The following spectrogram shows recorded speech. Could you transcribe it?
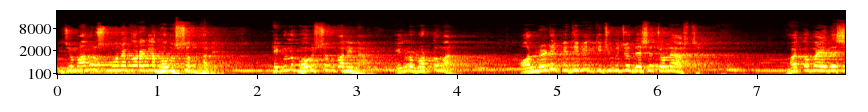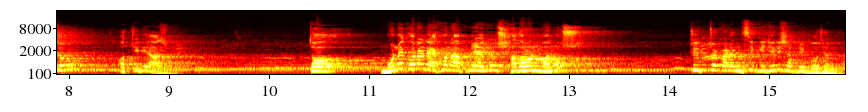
কিছু মানুষ মনে করে এগুলো ভবিষ্যৎবাণী। এগুলো ভবিষ্যৎবাণী না, এগুলো বর্তমান। অলরেডি পৃথিবীর কিছু কিছু দেশে চলে আসছে। হয়তো বা এদেশেও অচিরে আসবে। তো মনে করেন এখন আপনি একজন সাধারণ মানুষ ক্রিপ্টোকারেন্সি কি জিনিস আপনি বোঝেন না।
